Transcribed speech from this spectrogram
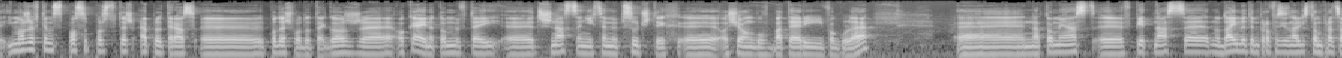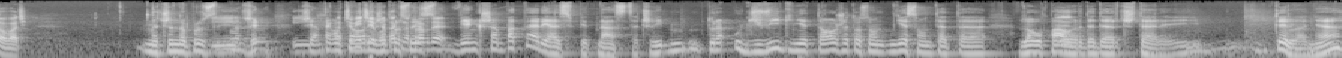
y, I może w ten sposób po prostu też Apple teraz y, podeszło do tego, że okej, no to my w tej y, 13 nie chcemy psuć tych osiągów baterii i w ogóle. E, natomiast w 15 no dajmy tym profesjonalistom pracować. Znaczy, no po prostu. I- że, i- ja taką znaczy, teorię, wiecie, bo tak prostu naprawdę- jest większa bateria jest w 15, czyli która udźwignie to, że to są, nie są te, te low power DDR4 i tyle, nie?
